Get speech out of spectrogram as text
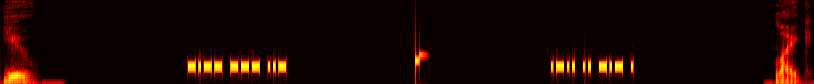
You. Like.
